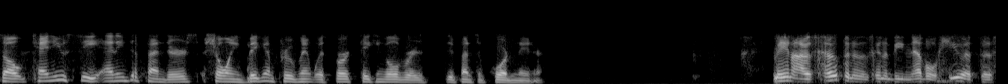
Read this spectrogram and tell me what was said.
So, can you see any defenders showing big improvement with Burke taking over as defensive coordinator? Man, I was hoping it was going to be Neville Hewitt this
